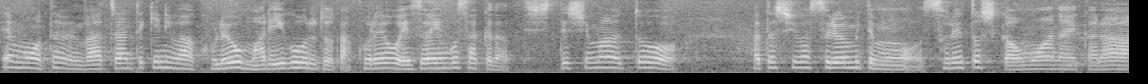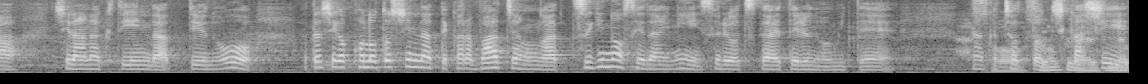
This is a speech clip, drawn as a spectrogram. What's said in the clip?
でも多分ばあちゃん的にはこれをマリーゴールドだこれをエゾエンゴ作だって知ってしまうと私はそれを見てもそれとしか思わないから知らなくていいんだっていうのを私がこの年になってからばあちゃんが次の世代にそれを伝えてるのを見てなんかちょっと近しい、ね、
